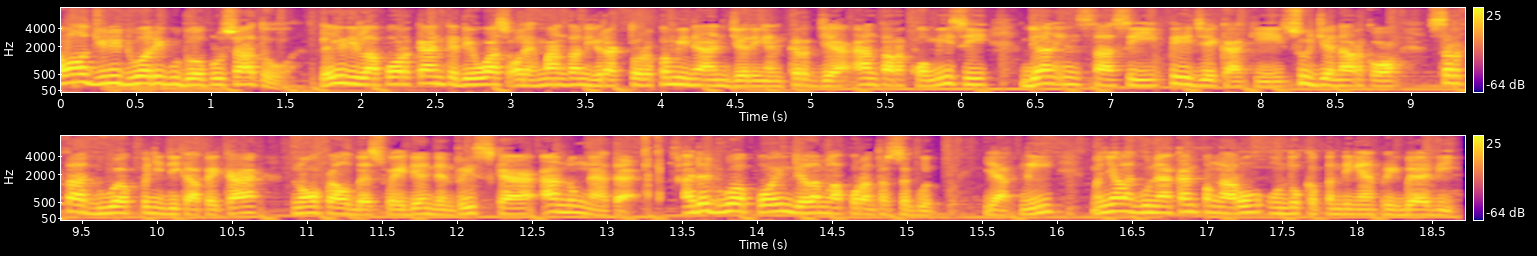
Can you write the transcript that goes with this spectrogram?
Awal Juni 2021, Lili dilaporkan ke Dewas oleh mantan Direktur Pembinaan Jaringan Kerja antar Komisi dan Instansi PJ Kaki Sujanarko serta dua penyidik KPK, Novel Baswedan dan Rizka Anung Nata. Ada dua poin dalam laporan tersebut, yakni menyalahgunakan pengaruh untuk kepentingan pribadi,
